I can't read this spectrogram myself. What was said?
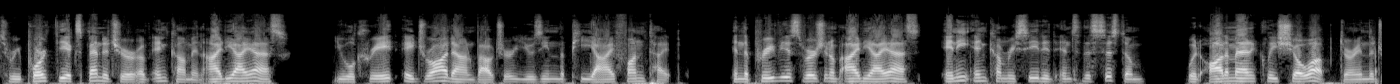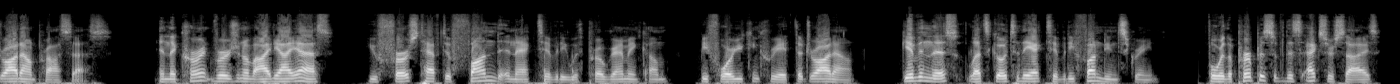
To report the expenditure of income in IDIS, you will create a drawdown voucher using the PI fund type. In the previous version of IDIS, any income receipted into the system would automatically show up during the drawdown process. In the current version of IDIS, you first have to fund an activity with program income before you can create the drawdown. Given this, let's go to the activity funding screen. For the purpose of this exercise,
